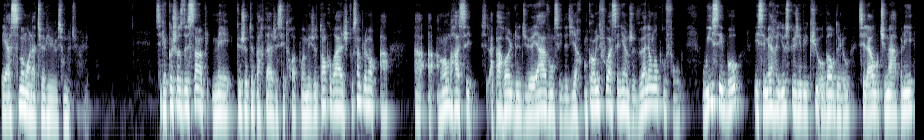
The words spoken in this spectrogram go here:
Et à ce moment-là, tu vas vivre le surnaturel. C'est quelque chose de simple, mais que je te partage ces trois points. Mais je t'encourage tout simplement à, à, embrasser la parole de Dieu et à avancer, de dire encore une fois, Seigneur, je veux aller en eau profonde. Oui, c'est beau et c'est merveilleux ce que j'ai vécu au bord de l'eau. C'est là où tu m'as appelé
